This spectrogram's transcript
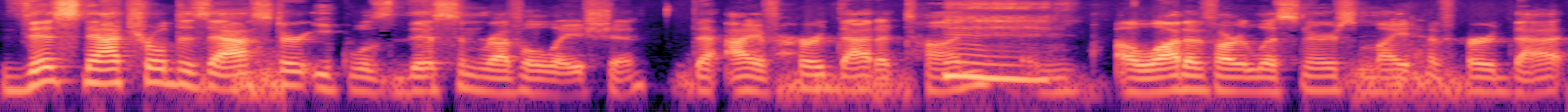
this natural disaster equals this in Revelation. That I have heard that a ton, Mm. and a lot of our listeners might have heard that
